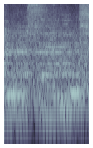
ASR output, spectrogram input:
I'm sorry.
